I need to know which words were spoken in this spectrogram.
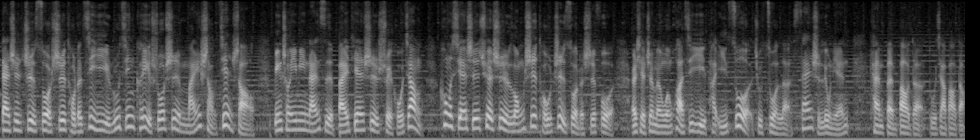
但是制作狮头的技艺如今可以说是买少见少。槟城一名男子白天是水猴匠，空闲时却是龙狮头制作的师傅，而且这门文化技艺他一做就做了三十六年。看本报的独家报道。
